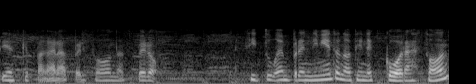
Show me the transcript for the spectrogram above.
tienes que pagar a personas, pero si tu emprendimiento no tiene corazón,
